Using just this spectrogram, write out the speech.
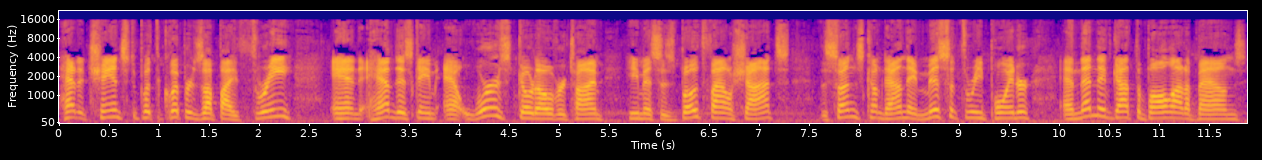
Had a chance to put the Clippers up by three and have this game at worst go to overtime. He misses both foul shots. The Suns come down, they miss a three pointer, and then they've got the ball out of bounds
